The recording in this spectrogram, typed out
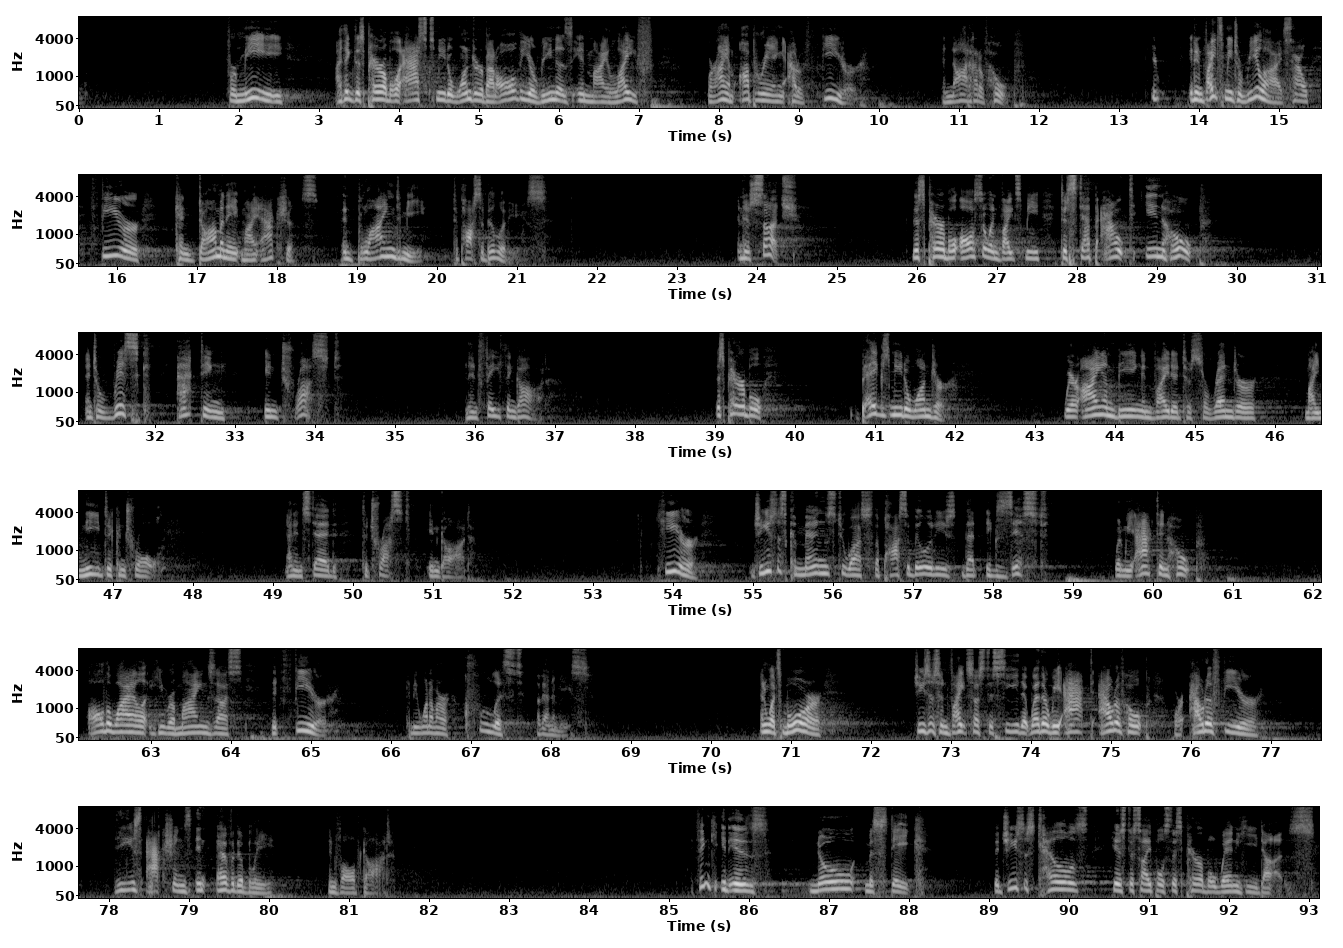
For me, I think this parable asks me to wonder about all the arenas in my life where I am operating out of fear and not out of hope. It, it invites me to realize how fear can dominate my actions and blind me to possibilities. And as such, this parable also invites me to step out in hope and to risk acting in trust and in faith in God. This parable begs me to wonder where I am being invited to surrender my need to control and instead to trust in God. Here, Jesus commends to us the possibilities that exist when we act in hope. All the while, he reminds us that fear can be one of our cruelest of enemies. And what's more, Jesus invites us to see that whether we act out of hope or out of fear, these actions inevitably involve God. I think it is no mistake that Jesus tells his disciples this parable when he does.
